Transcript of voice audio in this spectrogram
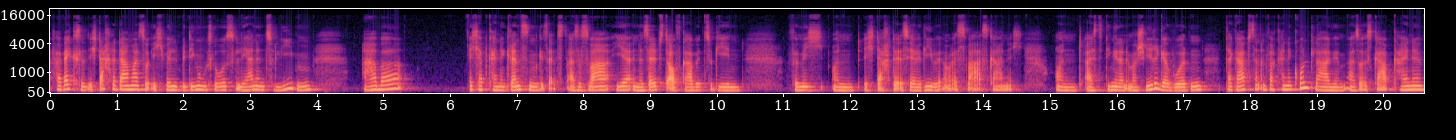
verwechselt. Ich dachte damals so, ich will bedingungslos lernen zu lieben, aber ich habe keine Grenzen gesetzt. Also es war eher in eine Selbstaufgabe zu gehen für mich und ich dachte, es wäre Liebe, aber es war es gar nicht. Und als die Dinge dann immer schwieriger wurden, da gab es dann einfach keine Grundlage. Also es gab keine,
